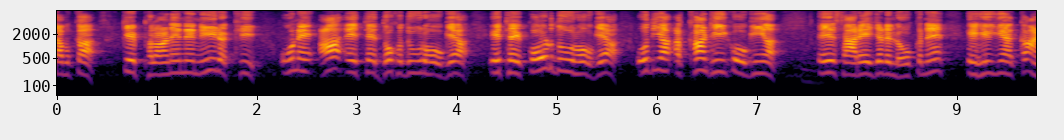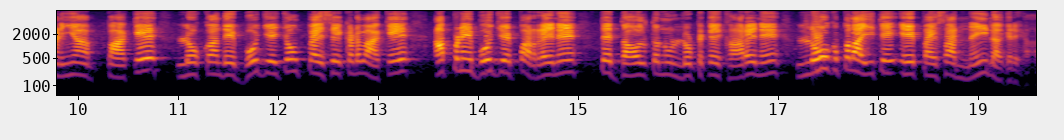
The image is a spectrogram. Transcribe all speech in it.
ਤਬਕਾ ਕਿ ਫਲਾਣੇ ਨੇ ਨਹੀਂ ਰੱਖੀ, ਉਹਨੇ ਆ ਇੱਥੇ ਦੁੱਖ ਦੂਰ ਹੋ ਗਿਆ, ਇੱਥੇ ਕੋੜ ਦੂਰ ਹੋ ਗਿਆ, ਉਹਦੀਆਂ ਅੱਖਾਂ ਠੀਕ ਹੋ ਗਈਆਂ। ਇਹ ਸਾਰੇ ਜਿਹੜੇ ਲੋਕ ਨੇ, ਇਹੋ ਜਿਹੀਆਂ ਕਹਾਣੀਆਂ ਪਾ ਕੇ ਲੋਕਾਂ ਦੇ ਬੋਝੇ ਚੋਂ ਪੈਸੇ ਕਢਵਾ ਕੇ ਆਪਣੇ ਬੋਝੇ ਭਰ ਰਹੇ ਨੇ ਤੇ ਦੌਲਤ ਨੂੰ ਲੁੱਟ ਕੇ ਖਾ ਰਹੇ ਨੇ। ਲੋਕ ਭਲਾਈ ਤੇ ਇਹ ਪੈਸਾ ਨਹੀਂ ਲੱਗ ਰਿਹਾ।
